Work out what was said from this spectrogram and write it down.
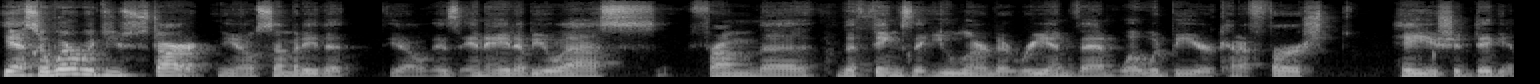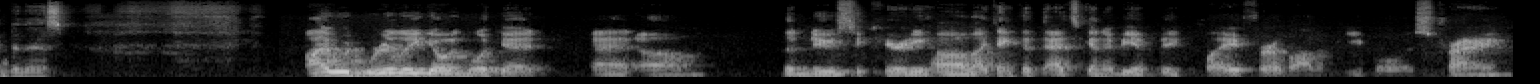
yeah, so where would you start? You know, somebody that you know is in AWS from the the things that you learned at reInvent. What would be your kind of first? Hey, you should dig into this. I would really go and look at at um, the new security hub. I think that that's going to be a big play for a lot of people. Is trying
